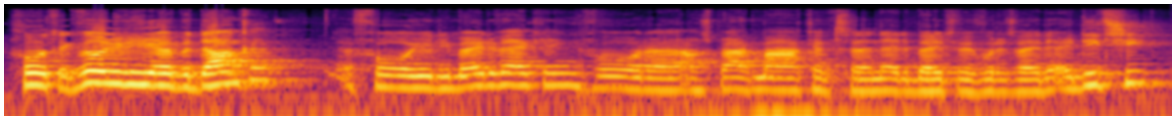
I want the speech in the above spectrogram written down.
Goed, ik wil jullie bedanken voor jullie medewerking, voor aanspraakmakend Neder Betuwe voor de tweede editie.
